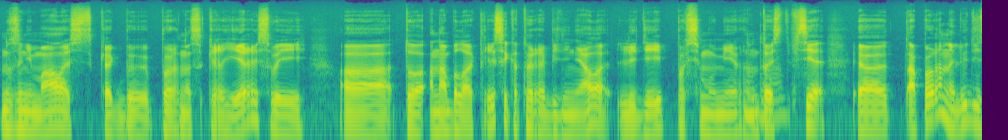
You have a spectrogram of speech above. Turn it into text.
ну, занималась как бы порно-карьерой своей, то она была актрисой, которая объединяла людей по всему миру. Ну, Ну да. то есть все э, о порно люди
